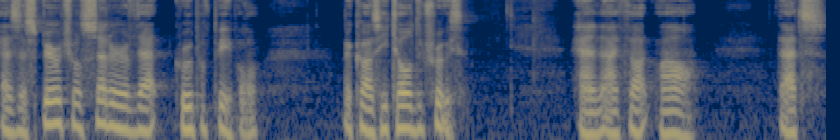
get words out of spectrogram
as the spiritual center of that group of people because he told the truth. And I thought, wow, that's,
